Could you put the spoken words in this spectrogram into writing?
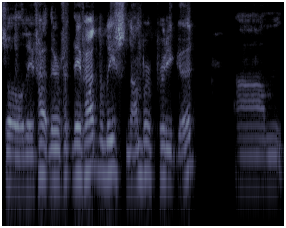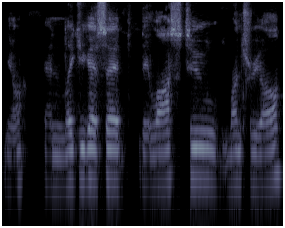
So they've had they've they've had the Leafs number pretty good. Um, you know, and like you guys said, they lost to Montreal,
